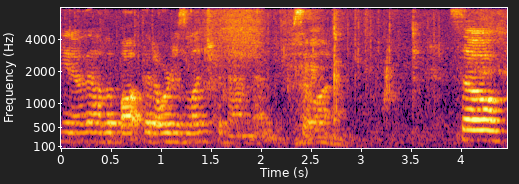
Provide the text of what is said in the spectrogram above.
You know, they'll have a bot that orders lunch for them and so on. So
